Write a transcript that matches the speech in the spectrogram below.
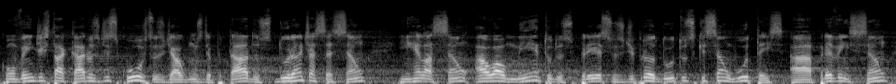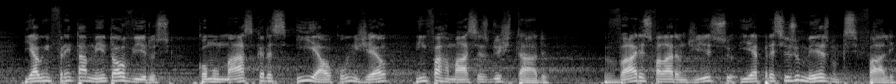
convém destacar os discursos de alguns deputados durante a sessão em relação ao aumento dos preços de produtos que são úteis à prevenção e ao enfrentamento ao vírus, como máscaras e álcool em gel em farmácias do Estado. Vários falaram disso e é preciso mesmo que se fale.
